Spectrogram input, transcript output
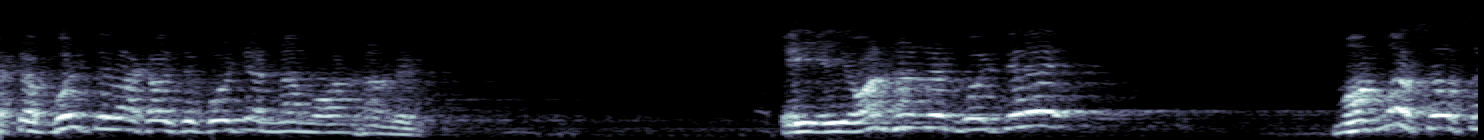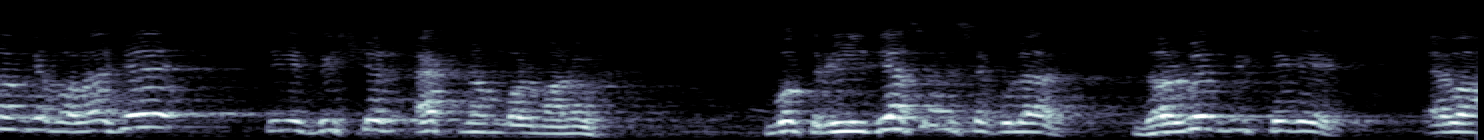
একটা বইতে রাখা হয়েছে, বইটার নাম ওয়ান হান্ড্রেড। এই এই ওয়ান হান্ড্রেড বইতে মোহাম্মদ সাল্লামকে বলা হয়েছে, তিনি বিশ্বের এক নম্বর মানুষ। বোধ রিলিজিয়াস অ্যান্ড সেকুলার ধর্মের দিক থেকে এবং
